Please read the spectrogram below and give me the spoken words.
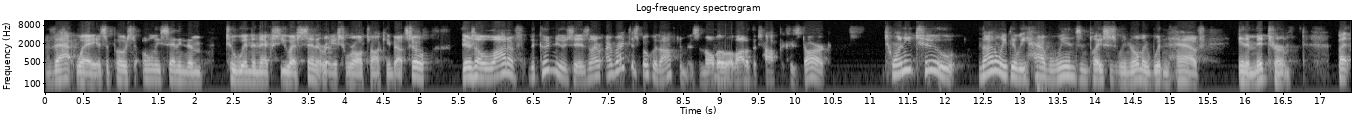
that way as opposed to only sending them to win the next U.S. Senate race we're all talking about. So there's a lot of the good news is, and I, I write this book with optimism, although a lot of the topic is dark. 22, not only did we have wins in places we normally wouldn't have in a midterm, but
